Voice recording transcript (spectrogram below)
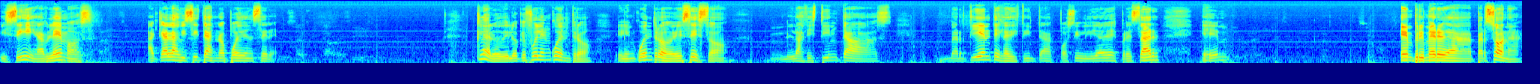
Y sí, hablemos. Acá las visitas no pueden ser... Claro, de lo que fue el encuentro. El encuentro es eso, las distintas vertientes, las distintas posibilidades de expresar en, en primera persona.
